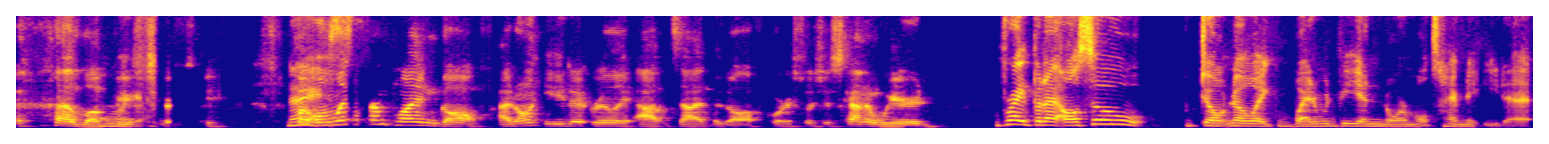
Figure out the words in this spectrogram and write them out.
I love oh beef jerky. Nice. But only when I'm playing golf. I don't eat it really outside the golf course, which is kind of weird. Right, but I also don't know like when would be a normal time to eat it.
